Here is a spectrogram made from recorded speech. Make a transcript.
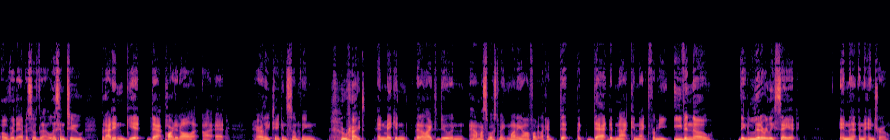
over the episodes that I listened to. But I didn't get that part at all. Uh, at how are they taking something right. And making that I like to do, and how am I supposed to make money off of it? Like I did, like that did not connect for me, even though they literally say it in the in the intro.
